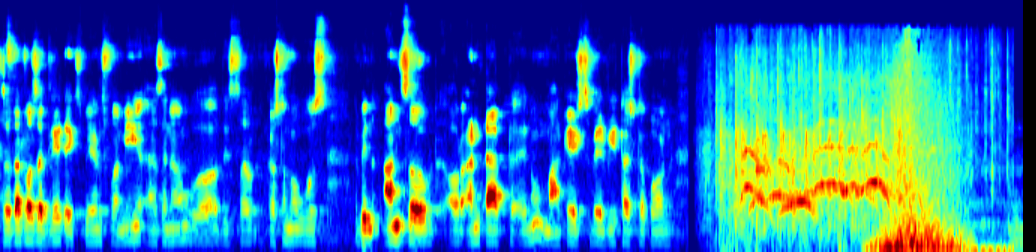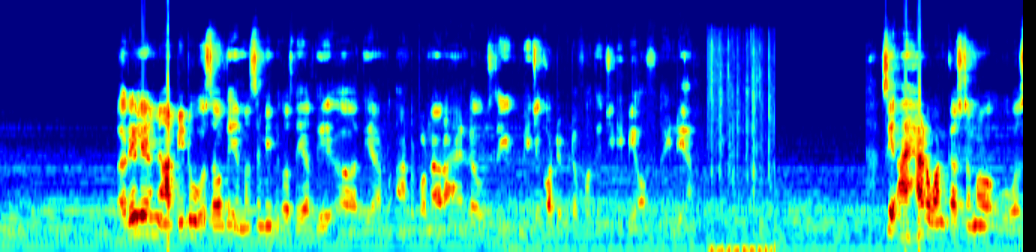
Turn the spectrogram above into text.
So that was a great experience for me as you know uh, this customer was been unserved or untapped you know markets where we touched upon Uh, really, I'm happy to serve the MSME because they are the uh, the entrepreneur and uh, the major contributor for the GDP of India. See, I had one customer who was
